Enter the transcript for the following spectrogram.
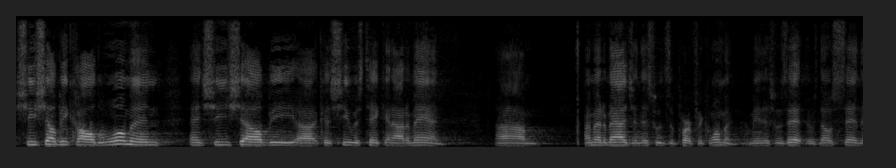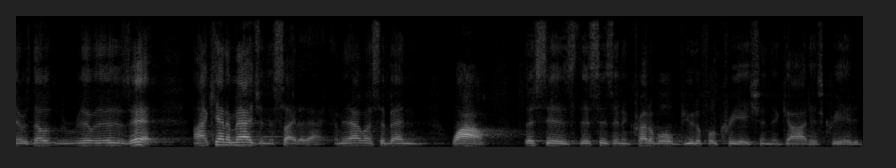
She shall be called woman, and she shall be, because uh, she was taken out of man. Um, I mean, imagine this was the perfect woman. I mean, this was it. There was no sin. There was no, this was it. I can't imagine the sight of that. I mean, that must have been, wow, this is, this is an incredible, beautiful creation that God has created.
